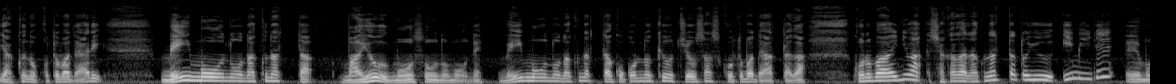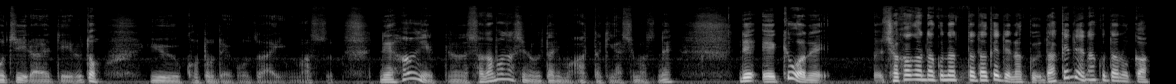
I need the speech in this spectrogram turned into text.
訳の言葉であり、名妄のなくなった迷う妄想のもうね、名妄のなくなった心の境地を指す言葉であったが、この場合には釈迦がなくなったという意味で、えー、用いられているということでございます。涅槃絵っていうのはさだまさしの歌にもあった気がしますね。で、えー、今日はね、釈迦が亡くなっただけでなく、だけでなくなのか、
